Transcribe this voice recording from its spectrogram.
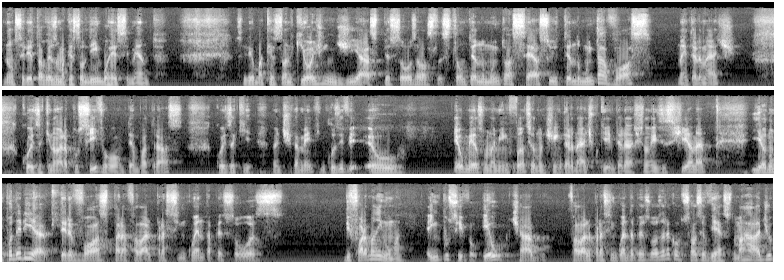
não seria talvez uma questão de emborrecimento. Seria uma questão de que hoje em dia as pessoas elas estão tendo muito acesso e tendo muita voz na internet, coisa que não era possível há um tempo atrás, coisa que antigamente, inclusive, eu eu mesmo na minha infância eu não tinha internet, porque a internet não existia, né? E eu não poderia ter voz para falar para 50 pessoas de forma nenhuma. É impossível. Eu, Thiago, falar para 50 pessoas era só se eu viesse numa rádio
